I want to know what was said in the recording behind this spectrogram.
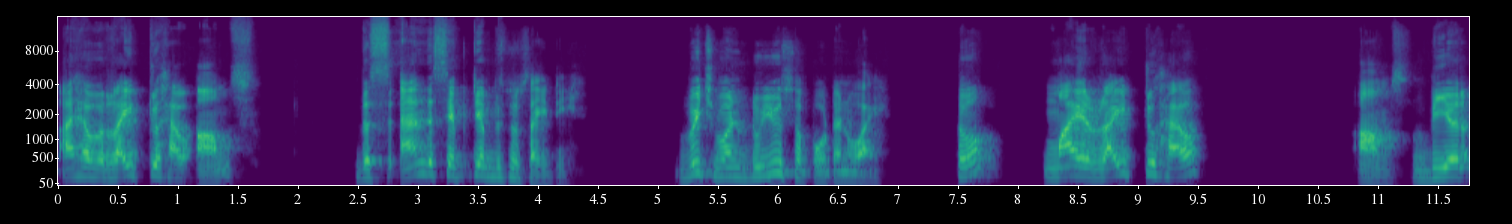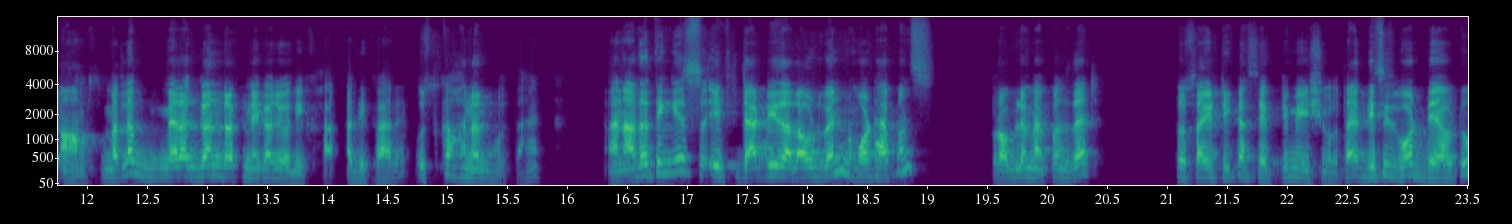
I have a right to have arms, this and the safety of the society Which one do you support and why? So my right to have आर्म्स बियर आर्म्स मतलब मेरा गन रखने का जो अधिकार अधिकार है उसका हनन होता है एंड अदर थिंग इज इफ दैट इज अलाउड व्हेन व्हाट हैपेंस प्रॉब्लम हैपेंस दैट सोसाइटी का सेफ्टी में इश्यू होता है दिस इज व्हाट दे हैव टू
